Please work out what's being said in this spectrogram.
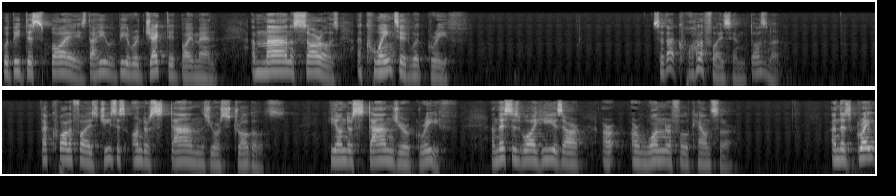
would be despised, that he would be rejected by men, a man of sorrows, acquainted with grief. So that qualifies him, doesn't it? That qualifies Jesus understands your struggles. He understands your grief. And this is why he is our, our, our wonderful counselor. And there's great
